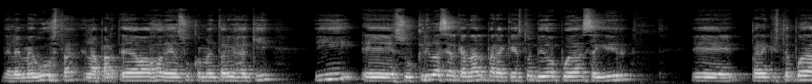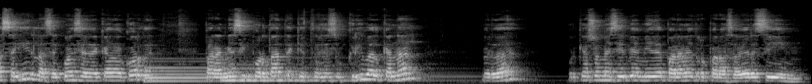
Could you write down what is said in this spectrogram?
denle me gusta, en la parte de abajo dejen sus comentarios aquí y eh, suscríbase al canal para que estos videos puedan seguir, eh, para que usted pueda seguir la secuencia de cada acorde. Para mí es importante que usted se suscriba al canal, ¿verdad? Porque eso me sirve a mí de parámetro para saber si,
